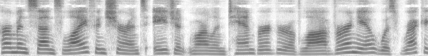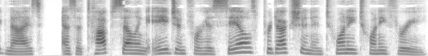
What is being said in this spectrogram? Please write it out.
Hermann Sons life insurance agent Marlin Tanneberger of La Vernia was recognized as a top selling agent for his sales production in 2023.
